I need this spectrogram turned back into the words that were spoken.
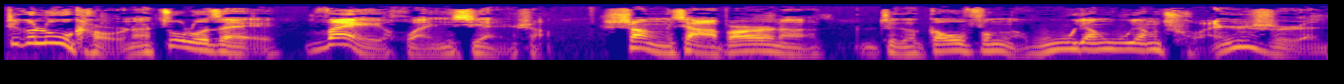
这个路口呢坐落在外环线上，上下班呢这个高峰啊，乌泱乌泱全是人，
